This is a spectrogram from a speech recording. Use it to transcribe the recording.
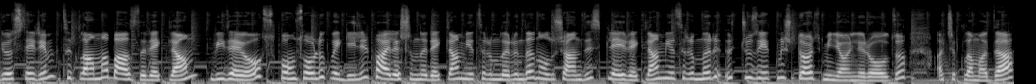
Gösterim, tıklanma bazlı reklam, video, sponsorluk ve gelir paylaşımlı reklam yatırımlarından oluşan display reklam yatırımları 374 milyon lira oldu. Açıklamada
